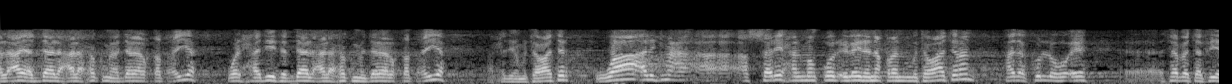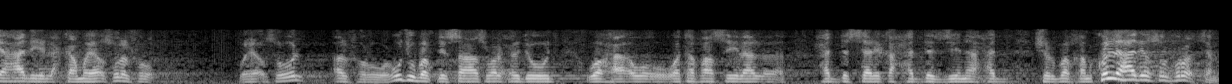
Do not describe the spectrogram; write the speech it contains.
الآية الدالة على حكم الدلالة القطعية والحديث الدال على حكم الدلالة القطعية الحديث المتواتر والإجماع الصريح المنقول إلينا نقلا متواترا هذا كله إيه؟ ثبت فيها هذه الأحكام وهي أصول الفروع. وهي أصول الفروع. وجوب القصاص والحدود وتفاصيل حد السرقة حد الزنا حد شرب الخمر كل هذه أصول فروع تسمى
